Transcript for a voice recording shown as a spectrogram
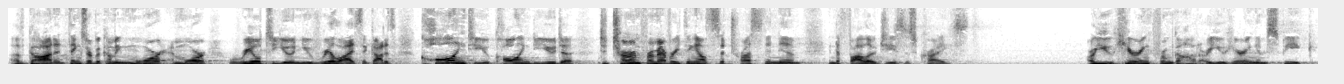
of God and things are becoming more and more real to you, and you realize that God is calling to you, calling to you to, to turn from everything else, to trust in Him, and to follow Jesus Christ? Are you hearing from God? Are you hearing Him speak?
